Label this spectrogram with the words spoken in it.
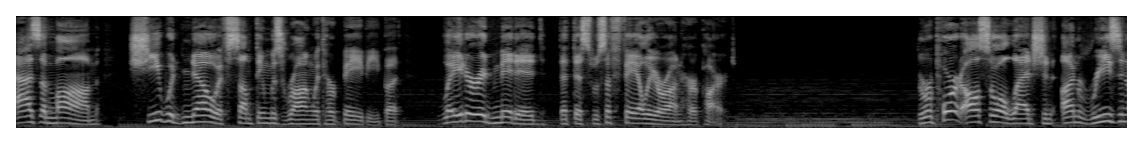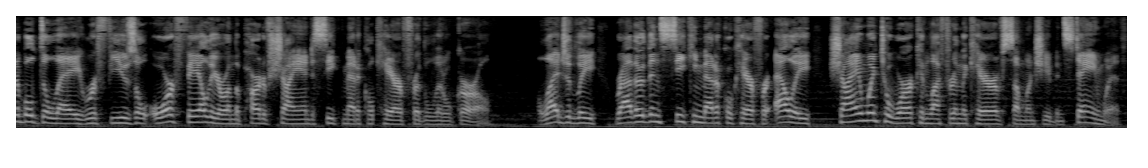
as a mom, she would know if something was wrong with her baby, but later admitted that this was a failure on her part. The report also alleged an unreasonable delay, refusal, or failure on the part of Cheyenne to seek medical care for the little girl. Allegedly, rather than seeking medical care for Ellie, Cheyenne went to work and left her in the care of someone she had been staying with.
